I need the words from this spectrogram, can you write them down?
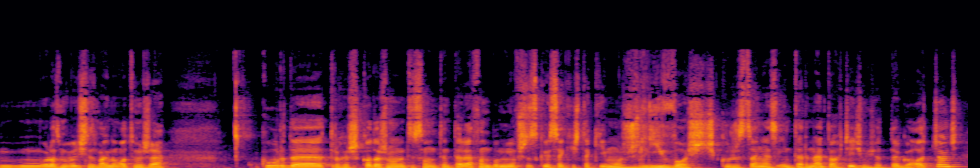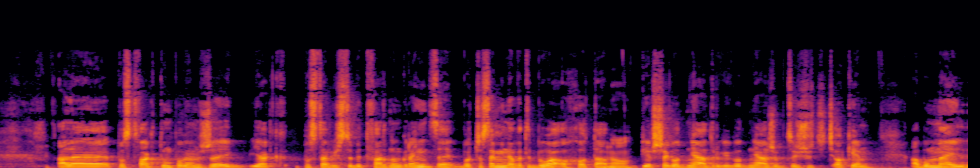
mm, rozmawialiśmy z Magdą o tym, że kurde, trochę szkoda, że mamy sobą ten telefon, bo mimo wszystko jest jakaś taka możliwość korzystania z internetu, a chcieliśmy się od tego odciąć. Ale post factum powiem, że jak postawisz sobie twardą granicę, bo czasami nawet była ochota no. pierwszego dnia, drugiego dnia, żeby coś rzucić okiem albo mail,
